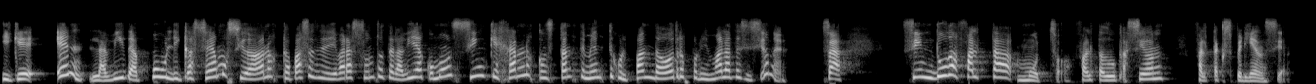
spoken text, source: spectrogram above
Y que en la vida pública seamos ciudadanos capaces de llevar asuntos de la vida común sin quejarnos constantemente culpando a otros por mis malas decisiones. O sea, sin duda falta mucho, falta educación, falta experiencia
